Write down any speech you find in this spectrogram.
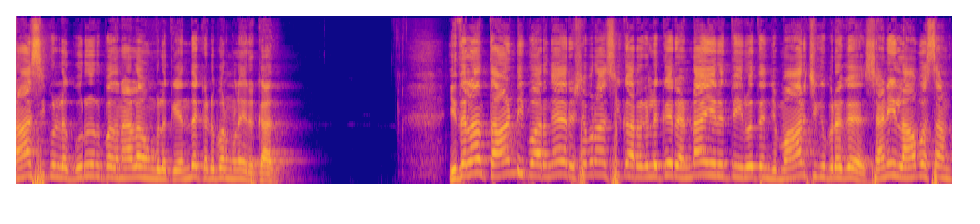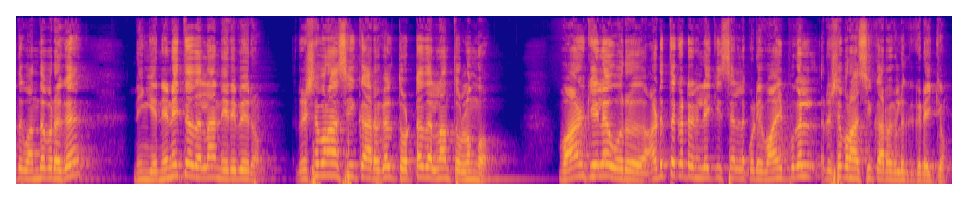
ராசிக்குள்ளே குரு இருப்பதனால உங்களுக்கு எந்த கெடுபங்களும் இருக்காது. இதெல்லாம் தாண்டி பாருங்கள் ரிஷபராசிக்காரர்களுக்கு ரெண்டாயிரத்தி இருபத்தஞ்சி மார்ச்சுக்கு பிறகு சனி லாபஸ்தானத்துக்கு வந்த பிறகு நீங்கள் நினைத்ததெல்லாம் நிறைவேறும். ரிஷபராசிக்காரர்கள் தொட்டதெல்லாம் தொடங்கும் வாழ்க்கையில் ஒரு அடுத்த கட்ட நிலைக்கு செல்லக்கூடிய வாய்ப்புகள் ரிஷபராசிக்காரர்களுக்கு கிடைக்கும்.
